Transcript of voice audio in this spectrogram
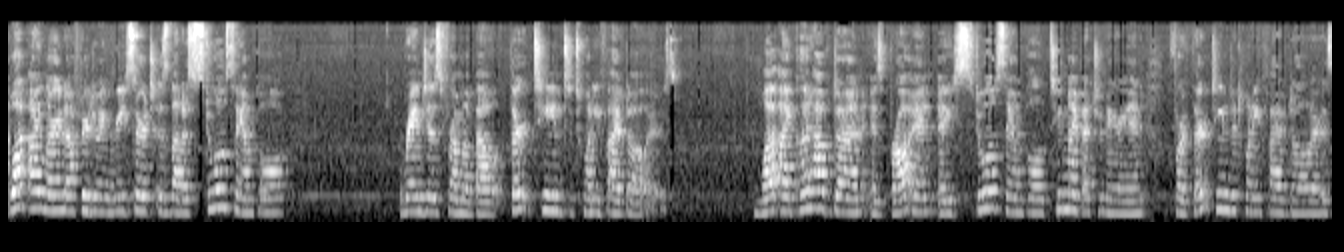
What I learned after doing research is that a stool sample ranges from about 13 to $25. What I could have done is brought in a stool sample to my veterinarian for 13 to $25,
